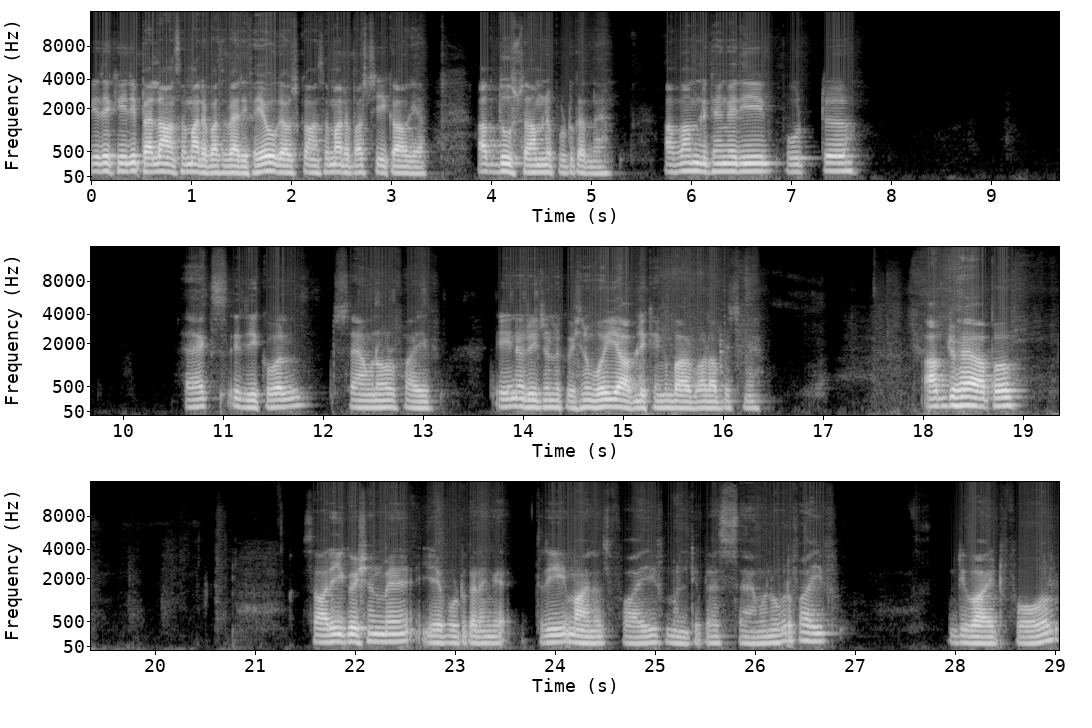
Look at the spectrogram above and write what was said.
ये देखिए जी, पहला आंसर हमारे पास वेरीफाई हो गया, उसका आंसर हमारे पास ठीक आ गया। अब दूसरा हमने पुट करना है। अब हम लिखेंगे जी put x is equal seven और फाइव इन ओरिजिनल इक्वेशन वही आप लिखेंगे बार बार आप इसमें। अब जो है आप सारी इक्वेशन में ये पुट करेंगे। Three minus five multiply seven over five divide four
